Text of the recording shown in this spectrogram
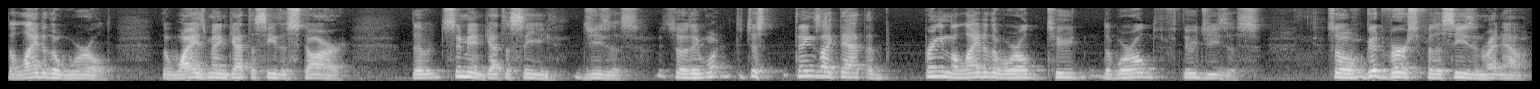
the light of the world. The wise men got to see the star. The Simeon got to see Jesus. So they want just things like that, of bringing the light of the world to the world through Jesus. So a good verse for the season right now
